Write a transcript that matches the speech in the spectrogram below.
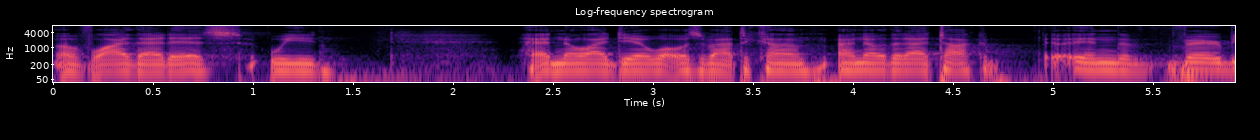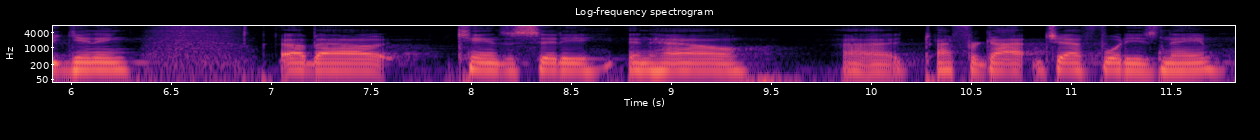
of why that is. We had no idea what was about to come. I know that I talked in the very beginning about Kansas City and how uh, I forgot Jeff Woody's name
